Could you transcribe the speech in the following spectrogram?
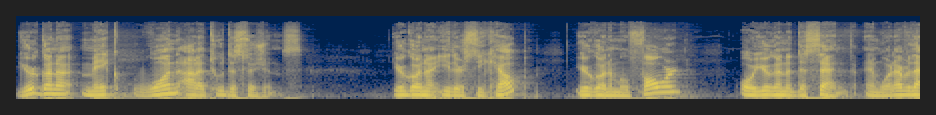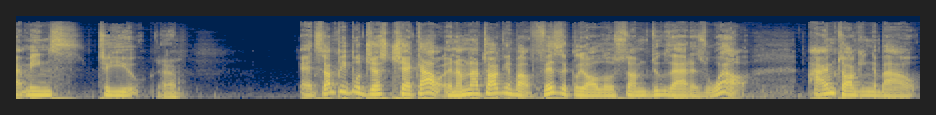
you're going to make one out of two decisions. You're going to either seek help, you're going to move forward, or you're going to descend, and whatever that means to you. Yeah. And some people just check out. And I'm not talking about physically, although some do that as well. I'm talking about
